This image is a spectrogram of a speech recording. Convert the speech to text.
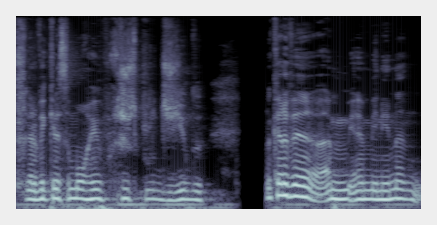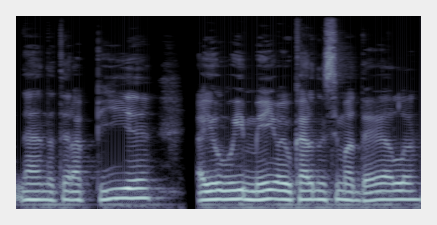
Eu quero ver criança morrendo, explodindo. Eu quero ver a, a menina na, na terapia, aí o e-mail, aí o cara em cima dela.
